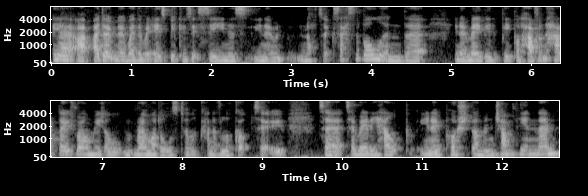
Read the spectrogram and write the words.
yeah I, I don't know whether it is because it's seen as you know not accessible and that you know maybe the people haven't had those role model role models to kind of look up to to to really help you know push them and champion them.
